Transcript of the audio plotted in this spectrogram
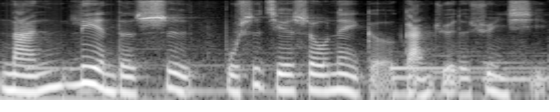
难练的是不是接收那个感觉的讯息？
